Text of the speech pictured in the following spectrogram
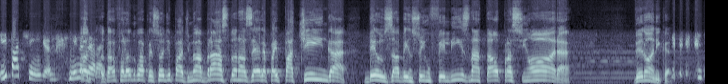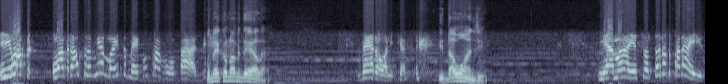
Ipatinga, Minas Gerais. eu tava falando com uma pessoa de Ipatinga. Um abraço, dona Zélia, para Ipatinga. Deus abençoe. Um feliz Natal pra senhora. Verônica, E um, um abraço para minha mãe também, por favor, padre. como é que é o nome dela? Verônica. E da onde? Minha mãe é Santana do Paraíso,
